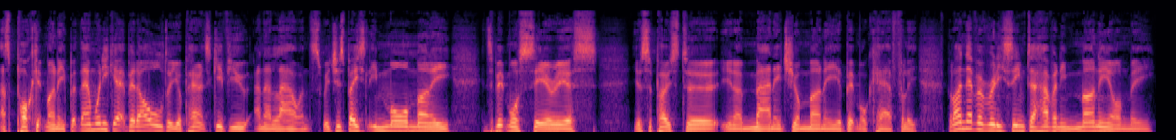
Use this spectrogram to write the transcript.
as pocket money. But then when you get a bit older, your parents give you an allowance, which is basically more money. It's a bit more serious. You're supposed to, you know, manage your money a bit more carefully. But I never really seemed to have any money on me.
